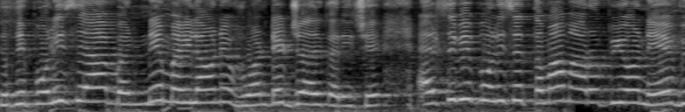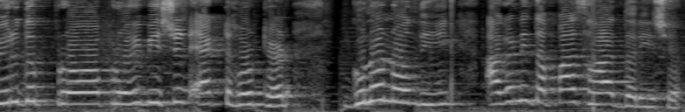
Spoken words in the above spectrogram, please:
જેથી પોલીસે આ બંને મહિલાઓને વોન્ટેડ જાહેર કરી છે. એલસીબી પોલીસે તમામ આરોપીઓને વિરુદ્ધ પ્રો પ્રોહિબિશન એક્ટ હેઠળ ગુનો નોંધી આગળની તપાસ હાથ ધરી છે.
